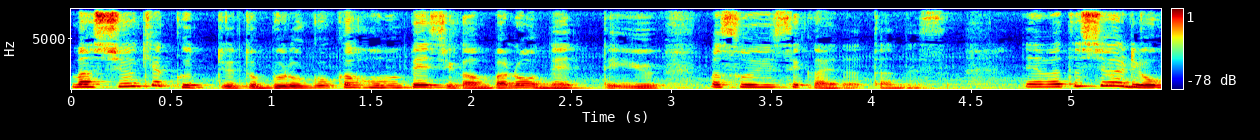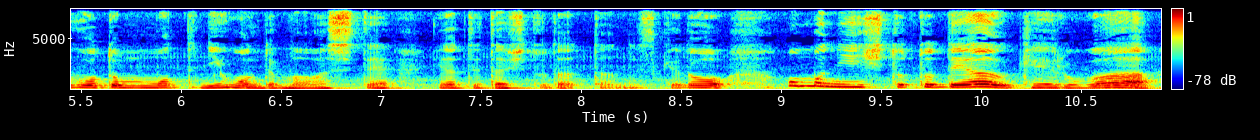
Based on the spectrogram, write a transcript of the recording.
まあ、集客っていうとブログかホームページ頑張ろうねっていう、まあ、そういう世界だったんです。で私は両方とも持って2本で回してやってた人だったんですけど主に人と出会う経路は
